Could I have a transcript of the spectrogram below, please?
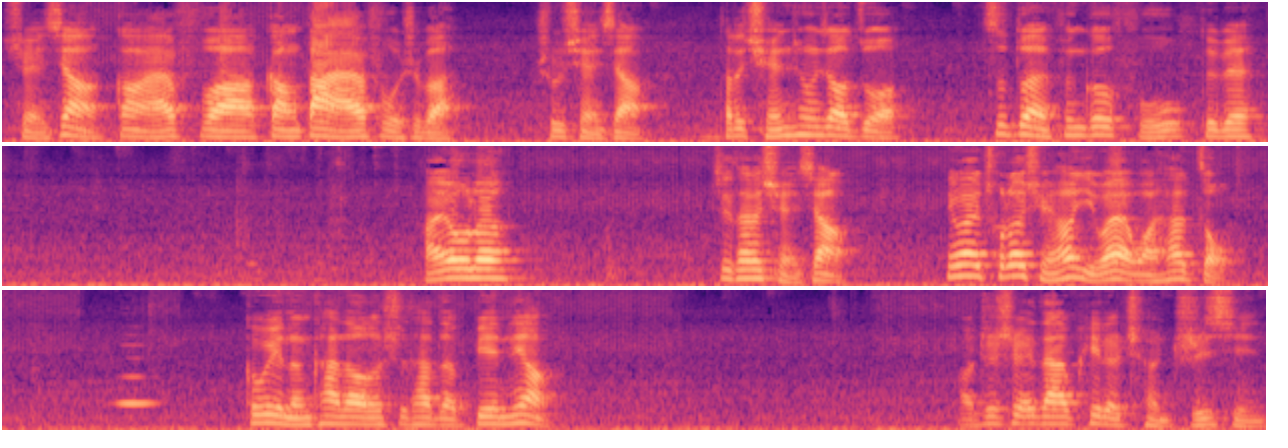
选项杠 F 啊，杠大 F 是吧？是不是选项？它的全称叫做字段分割符，对不对？还有呢，这是它的选项。另外，除了选项以外，往下走，各位能看到的是它的变量。啊，这是 AWK 的程执行。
